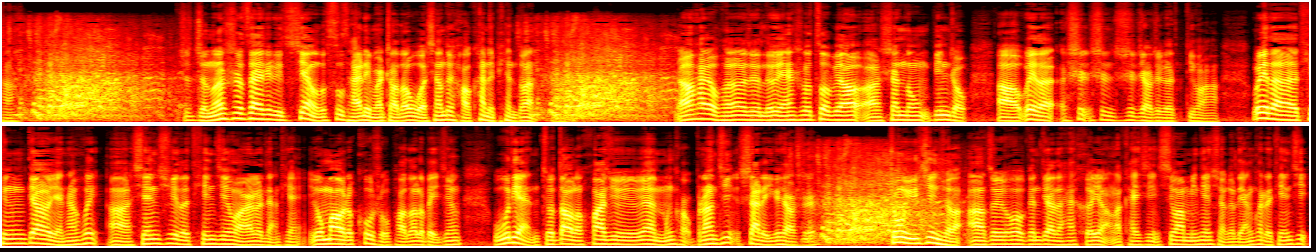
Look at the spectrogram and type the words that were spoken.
啊。只只能是在这个现有的素材里面找到我相对好看的片段。然后还有朋友就留言说，坐标啊，山东滨州啊，为了是是是叫这个地方啊，为了听调调演唱会啊，先去了天津玩了两天，又冒着酷暑跑到了北京，五点就到了话剧院门口不让进，晒了一个小时，终于进去了啊，最后跟调调还合影了，开心。希望明天选个凉快的天气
